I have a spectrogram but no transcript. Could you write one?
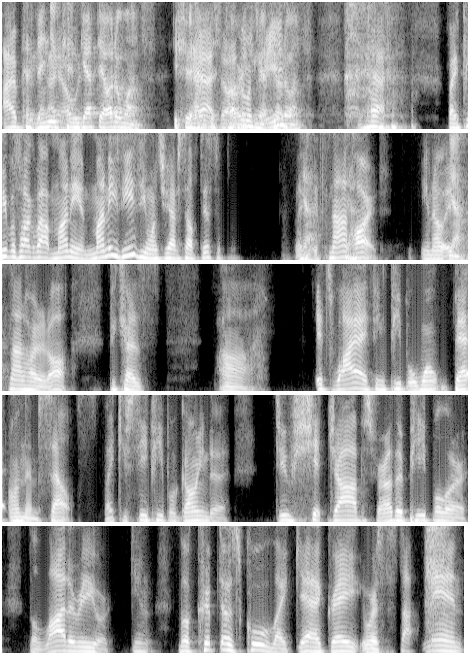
Because then you I can always, get the other ones. If you have yeah, this power, you can get the other ones. yeah. Like people talk about money, and money's easy once you have self discipline. Like, yeah. It's not yeah. hard. You know, it's not hard at all because uh it's why I think people won't bet on themselves. Like you see people going to do shit jobs for other people or the lottery or you know, look, crypto's cool. Like, yeah, great. Or stop, man.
